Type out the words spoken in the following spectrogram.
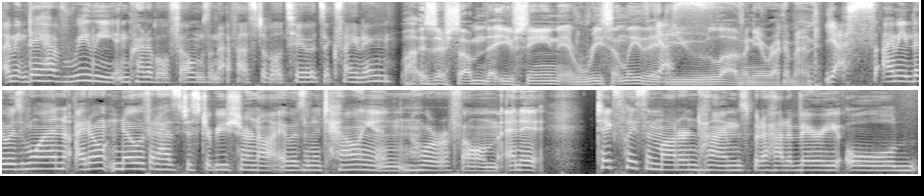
I mean, they have really incredible films in that festival too. It's exciting. Well, Is there some that you've seen recently that Yes. you love and you recommend? Yes, I mean, there was one. I don't know if it has distribution or not. It was an Italian horror film, and it takes place in modern times, but it had a very old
